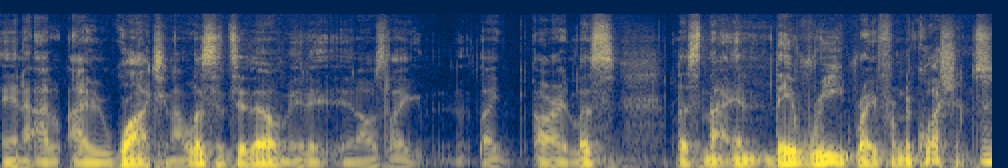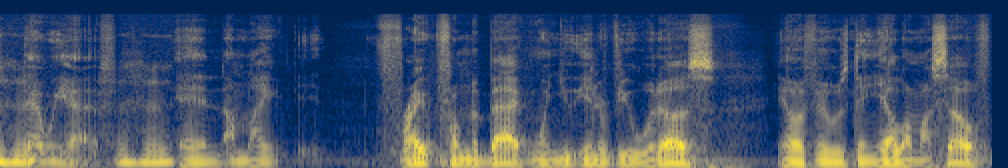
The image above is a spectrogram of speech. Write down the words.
and I, I watch and I listen to them, and it, and I was like, like, all right, let's let's not, and they read right from the questions mm-hmm. that we have, mm-hmm. and I'm like, right from the back when you interview with us, you know, if it was Danielle or myself,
